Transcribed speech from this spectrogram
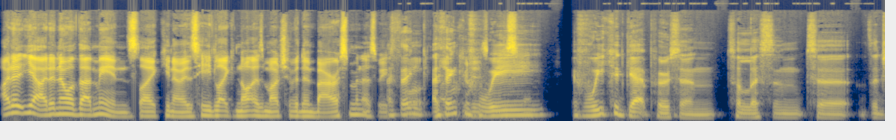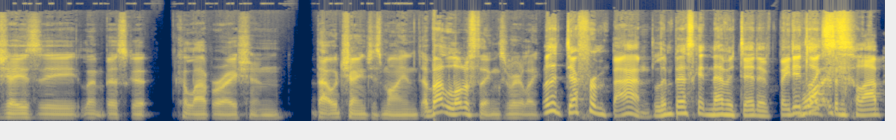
I don't yeah, I don't know what that means. Like, you know, is he like not as much of an embarrassment as we I think thought, I like, think if we if we could get Putin to listen to the Jay Z Limp Bizkit collaboration, that would change his mind about a lot of things. Really, It was a different band. Limp Bizkit never did it. They did like What? some collab.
